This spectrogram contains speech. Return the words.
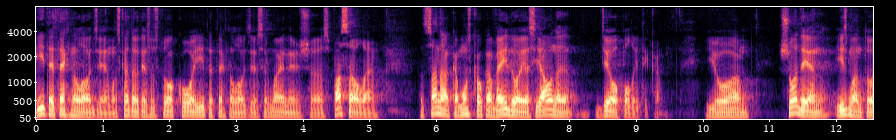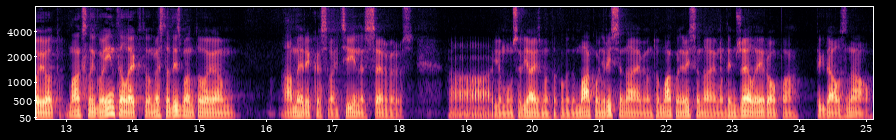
IT tehnoloģijām un skatoties uz to, ko IT tehnoloģijas ir mainījušas pasaulē, tad sanāk, ka mums kaut kā veidojas jauna ģeopolitika. Jo šodien, izmantojot mākslīgo intelektu, mēs izmantojam Amerikas vai Ķīnas serverus jo mums ir jāizmanto kaut kāda mākoņu risinājuma, un to mākoņu risinājumu, diemžēl, Eiropā tik daudz nav.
